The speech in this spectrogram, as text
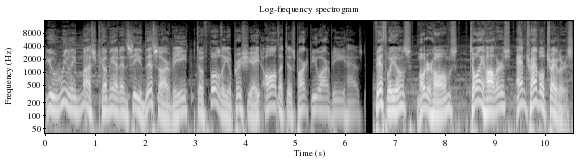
You really must come in and see this RV to fully appreciate all that this Parkview RV has. Fifth wheels, motorhomes, toy haulers, and travel trailers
